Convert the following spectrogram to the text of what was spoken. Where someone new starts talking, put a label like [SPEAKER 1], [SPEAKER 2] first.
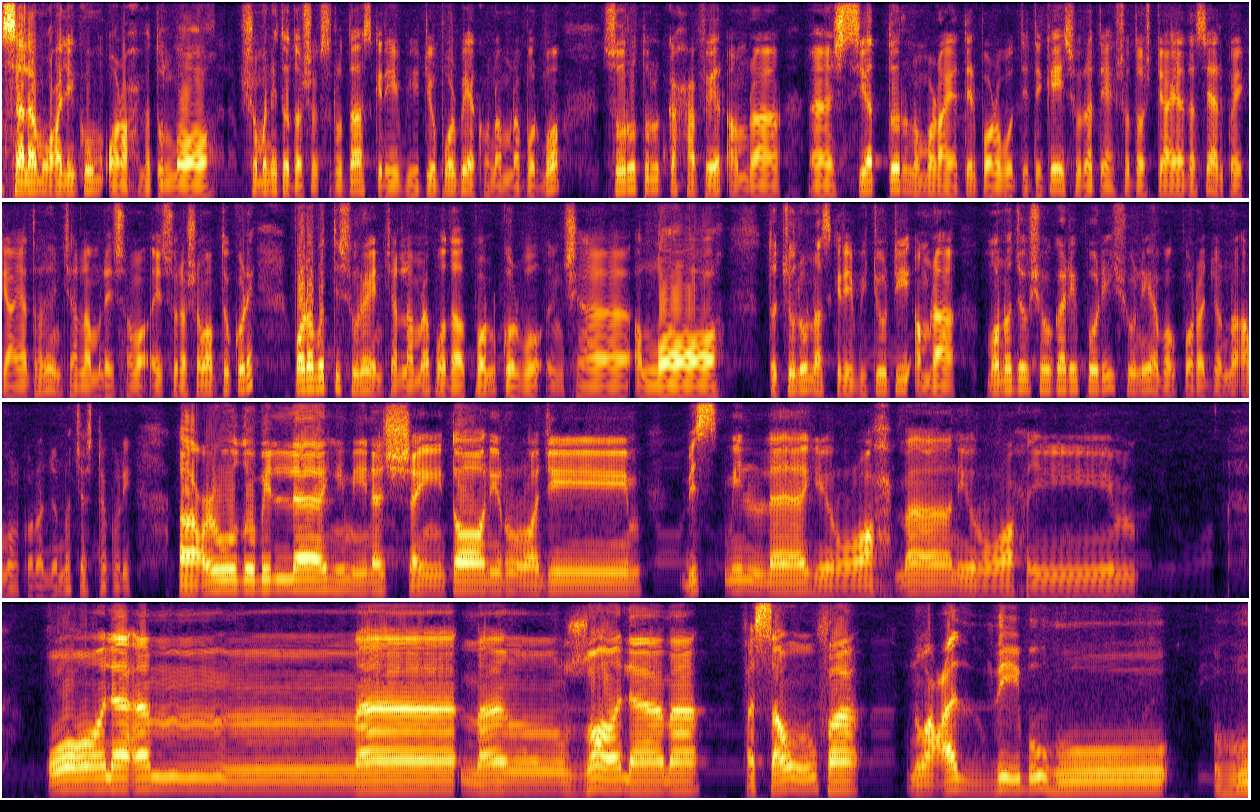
[SPEAKER 1] আসসালামু আলাইকুম ও রহমতুল্লাহ। সম্মানিত দর্শক শ্রোতা, আজকের এই ভিডিও পড়বে এখন আমরা পড়ব সৌরতুল কাহাফের, আমরা ছিয়াত্তর নম্বর আয়াতের পরবর্তী থেকে এই সুরাতে একশো দশটি আয়াত আছে, আর কয়েকটি আয়াত হলে ইনশাল্লাহ আমরা এই সুরা সমাপ্ত করে পরবর্তী সুরে ইনশাল্লাহ আমরা পদার্পণ করব ইনশা আল্লাহ তো চলুন আজকের এই ভিডিওটি আমরা মনোযোগ সহকারে পড়ি, শুনি এবং পড়ার জন্য, আমল করার জন্য চেষ্টা করি। আউযু বিল্লাহি মিনাশ শাইতানির রাজিম বিসমিল্লাহির রহমানির রহিম قال أما من ظلم فسوف نعذبه হু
